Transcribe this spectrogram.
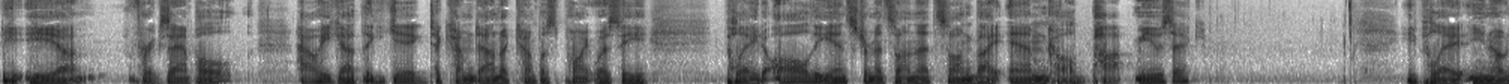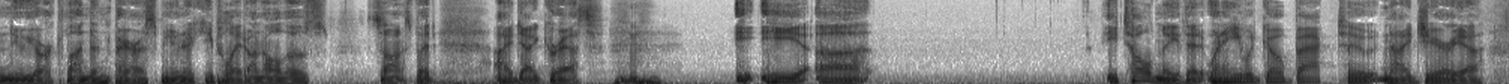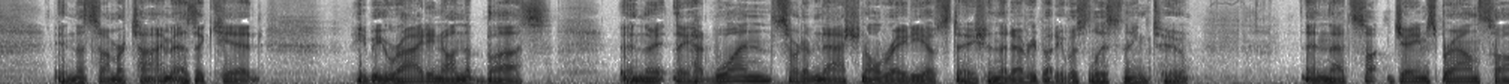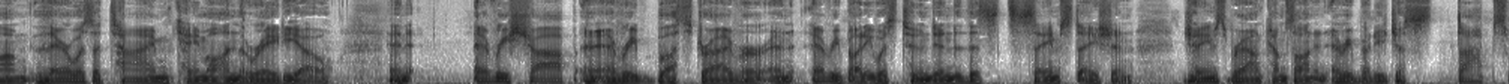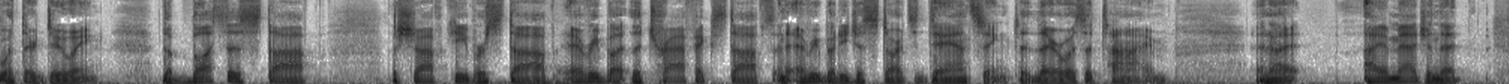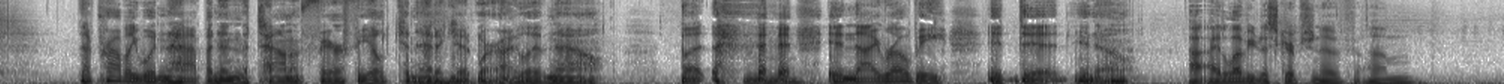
He, he um, for example, how he got the gig to come down to Compass Point was he played all the instruments on that song by M called Pop Music. He played, you know, New York, London, Paris, Munich. He played on all those songs, but I digress. he he, uh, he told me that when he would go back to Nigeria in the summertime as a kid. He'd be riding on the bus, and they, they had one sort of national radio station that everybody was listening to. And that James Brown song, There Was a Time, came on the radio. And every shop and every bus driver and everybody was tuned into this same station. James Brown comes on, and everybody just stops what they're doing. The buses stop, the shopkeepers stop, everybody, the traffic stops, and everybody just starts dancing to "There Was a Time." And I, I imagine that that probably wouldn't happen in the town of Fairfield, Connecticut, where I live now. But mm-hmm. in Nairobi, it did, you know. I, I love your description of um,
